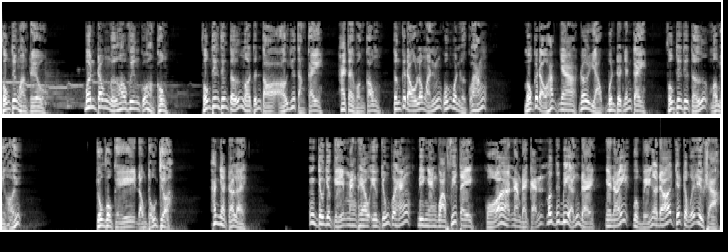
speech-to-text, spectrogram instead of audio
Phụng Thiên Hoàng Triều Bên trong ngự hoa viên của Hoàng Cung Phụng Thiên Thiên Tử ngồi tĩnh tọa ở dưới tàn cây Hai tay vận công Từng cái đầu lông ảnh quấn quanh người của hắn Một cái đầu hát nha rơi vào bên trên nhánh cây Phụng Thiên Thiên Tử mở miệng hỏi Chu Vô Kỵ động thủ chưa? Hát nha trả lời Chu Vô Kỵ mang theo yêu chúng của hắn Đi ngang qua phía tây của Nam Đại Cảnh Mất tích bí ẩn đề Nghe nói vùng biển ở đó chết trong cái yêu xà.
